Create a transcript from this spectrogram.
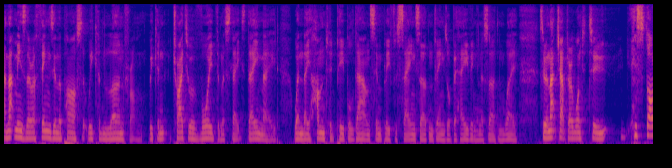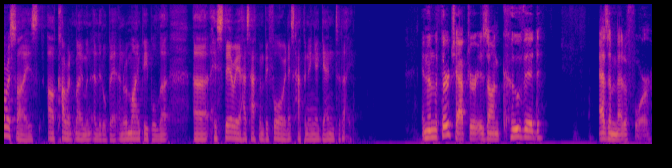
and that means there are things in the past that we can learn from. We can try to avoid the mistakes they made when they hunted people down simply for saying certain things or behaving in a certain way. So, in that chapter, I wanted to historicize our current moment a little bit and remind people that uh, hysteria has happened before and it's happening again today. And then the third chapter is on COVID as a metaphor.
